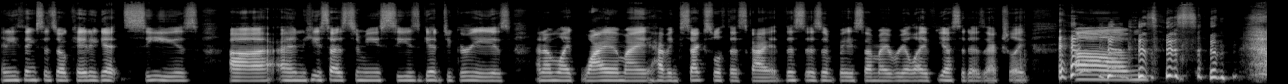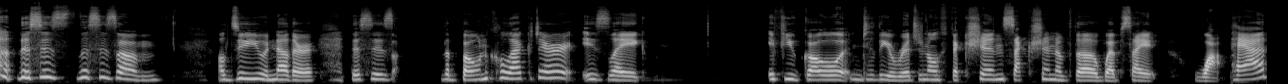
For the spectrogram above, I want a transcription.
and he thinks it's okay to get C's. Uh, and he says to me, C's get degrees. And I'm like, why am I having sex with this guy? This isn't based on my real life. Yes, it is actually. Um, this is, this is, this is, um, I'll do you another. This is the bone collector is like, if you go into the original fiction section of the website Wattpad,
